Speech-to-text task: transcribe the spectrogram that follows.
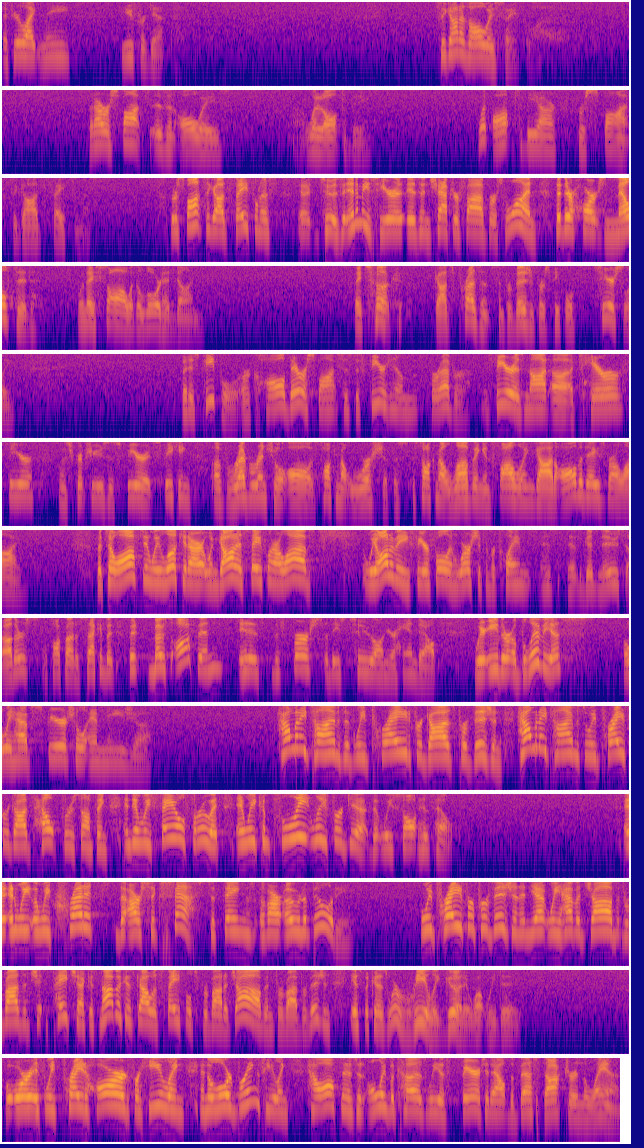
If you're like me, you forget. See, God is always faithful. But our response isn't always uh, what it ought to be. What ought to be our response to God's faithfulness? The response to God's faithfulness uh, to his enemies here is in chapter 5, verse 1, that their hearts melted when they saw what the Lord had done. They took God's presence and provision for his people seriously. But his people are called, their response is to fear him forever. Fear is not a, a terror fear. When Scripture uses fear, it's speaking of reverential awe. It's talking about worship. It's, it's talking about loving and following God all the days of our lives. But so often we look at our, when God is faithful in our lives, we ought to be fearful and worship and proclaim his, good news to others. We'll talk about it in a second. But, but most often, it is the first of these two on your handout. We're either oblivious or we have spiritual amnesia. How many times have we prayed for God's provision? How many times do we pray for God's help through something and then we sail through it and we completely forget that we sought His help? And, and we, and we credit the, our success to things of our own ability. When we pray for provision and yet we have a job that provides a paycheck, it's not because God was faithful to provide a job and provide provision, it's because we're really good at what we do. Or if we've prayed hard for healing and the Lord brings healing, how often is it only because we have ferreted out the best doctor in the land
